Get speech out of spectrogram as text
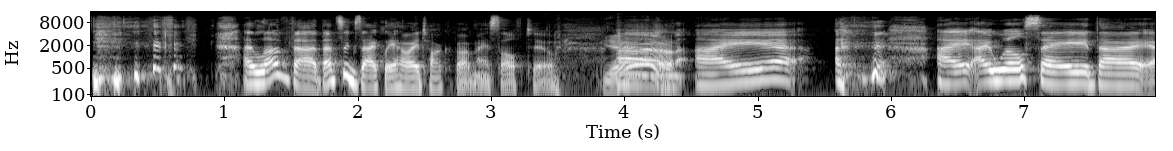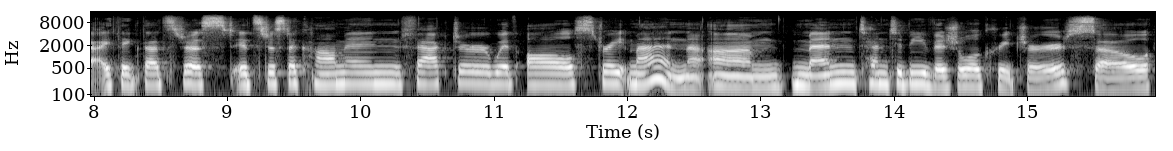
I love that. That's exactly how I talk about myself too. Yeah. Um, I I, I will say that I think that's just it's just a common factor with all straight men. Um, men tend to be visual creatures, so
